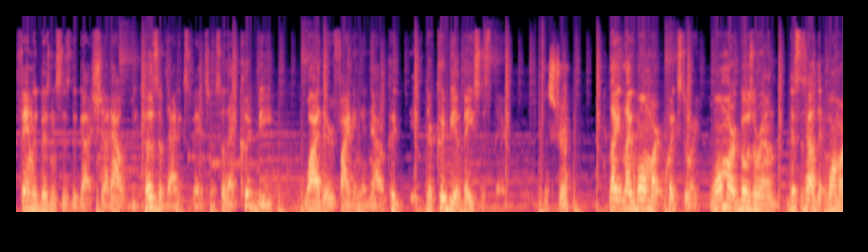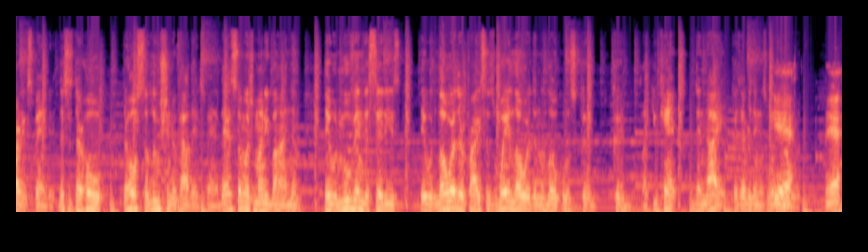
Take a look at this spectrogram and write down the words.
family businesses that got shut out because of that expansion. So that could be why they're fighting it now. It could there could be a basis there that's true like like Walmart. Quick story: Walmart goes around. This is how the, Walmart expanded. This is their whole their whole solution of how they expanded. They had so much money behind them. They would move into cities. They would lower their prices way lower than the locals could could. Like you can't deny it because everything is way Yeah. lower. yeah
